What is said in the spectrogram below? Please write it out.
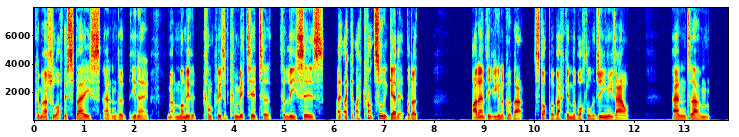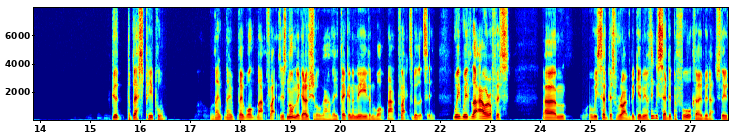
commercial office space and the you know amount of money that companies have committed to to leases I, I, I can't sort of get it, but I, I don't think you're going to put that stopper back in the bottle. The genie's out, and um, good. The best people, they they, they want that flex. It's non-negotiable now. They they're going to need and want that flexibility. We with our office, um, we said this right at the beginning. I think we said it before COVID. Actually,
